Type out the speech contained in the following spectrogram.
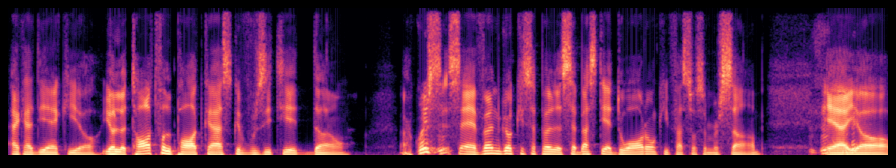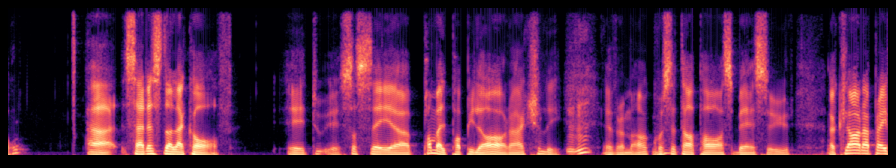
acadiens qu'il y a. Il y a le Thoughtful Podcast que vous étiez dedans. Oui. c'est un gars qui s'appelle Sébastien Doiron qui fait ça, ça me semble. Et euh, il y a euh, Ça reste dans la cave. Et, tout, et ça, c'est euh, pas mal populaire, actually. Euh, Vraiment. Quoi ça t'en passe, bien sûr. Euh, Claire après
